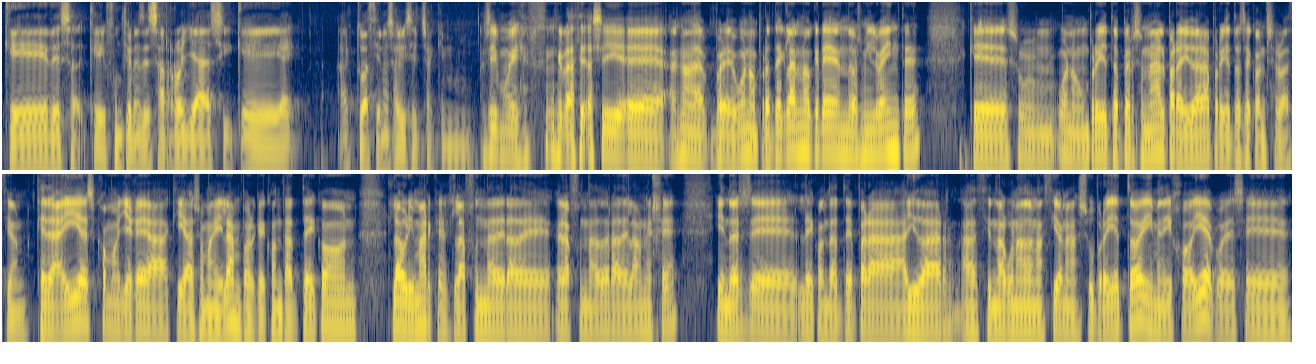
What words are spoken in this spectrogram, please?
¿Qué, qué funciones desarrollas y qué actuaciones habéis hecho aquí? Sí, muy bien, gracias. Sí, eh, nada, bueno, Proteclan lo creé en 2020, que es un, bueno, un proyecto personal para ayudar a proyectos de conservación. Que de ahí es como llegué aquí a Somaliland, porque contacté con Lauri Márquez, la fundadora de, la fundadora de la ONG, y entonces eh, le contacté para ayudar haciendo alguna donación a su proyecto y me dijo, oye, pues eh,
